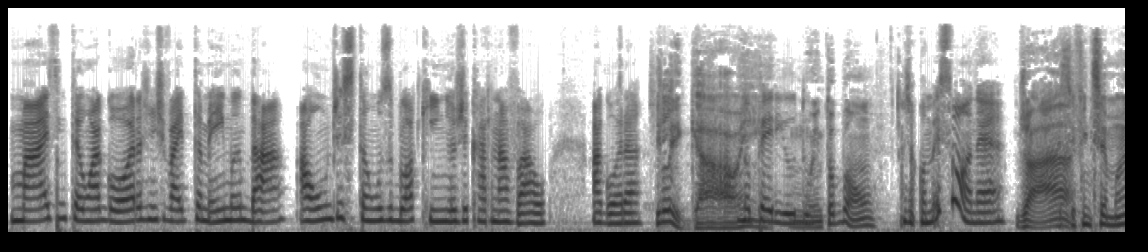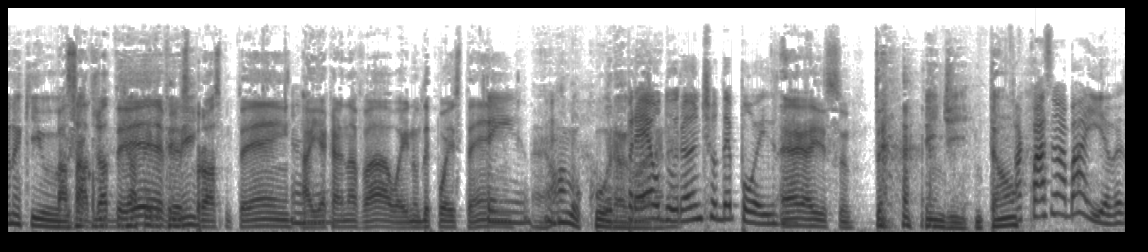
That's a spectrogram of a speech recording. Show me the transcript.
Mas então agora a gente vai também mandar aonde estão os bloquinhos de carnaval agora Que legal, hein? no período. Muito bom. Já começou, né? Já. Esse fim de semana que o Passado já, come- teve, também? esse próximo tem, aí é carnaval, aí no depois tem. Tem É uma loucura o pré, agora, o né? durante e o depois. né? É isso. Entendi. Então, Tá quase na Bahia. Mas...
